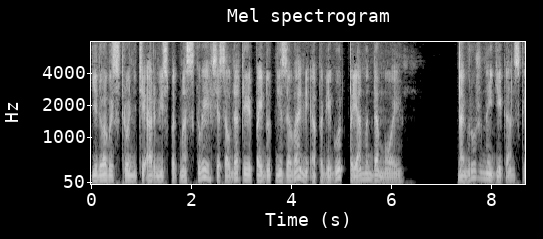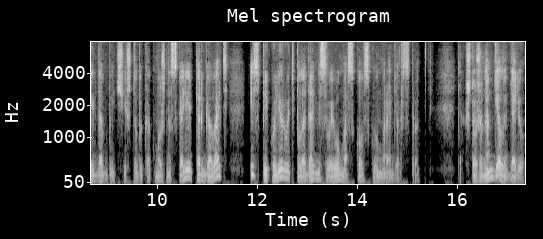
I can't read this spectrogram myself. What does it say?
Едва вы строните армию из-под Москвы, все солдаты пойдут не за вами, а побегут прямо домой, нагруженные гигантской добычей, чтобы как можно скорее торговать и спекулировать плодами своего московского мародерства. Так что же нам делать, Дарю?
